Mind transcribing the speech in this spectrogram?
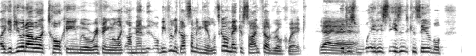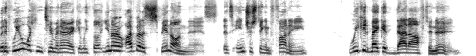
like if you and i were like talking we were riffing we're like oh man we've really got something here let's go and make a seinfeld real quick Yeah, yeah. it just it just isn't conceivable. But if we were watching Tim and Eric and we thought, you know, I've got a spin on this that's interesting and funny, we could make it that afternoon.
